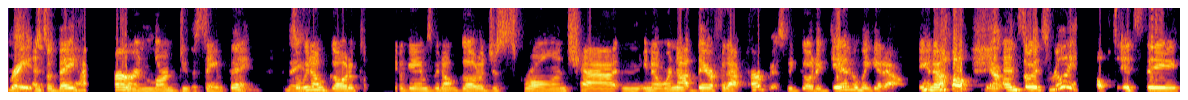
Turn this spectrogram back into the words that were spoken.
Right. and so they have to learn to do the same thing. So we don't go to video games. We don't go to just scroll and chat, and you know, we're not there for that purpose. We go to give and we get out. You know, Yeah. and so it's really helped. It's the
